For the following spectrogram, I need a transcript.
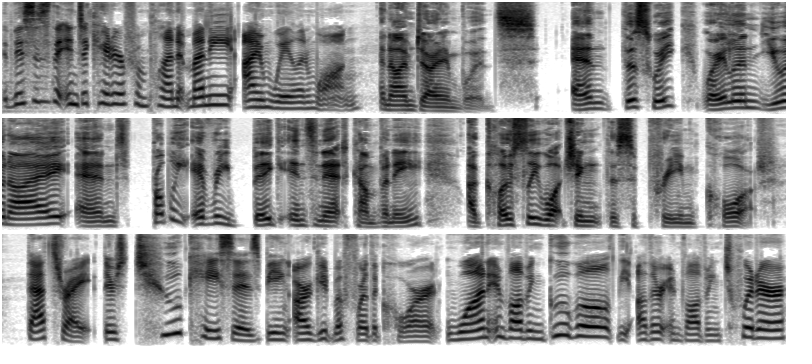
This is the indicator from Planet Money. I'm Wailin Wong. And I'm Darian Woods. And this week, Wailin, you and I, and probably every big internet company, are closely watching the Supreme Court. That's right. There's two cases being argued before the court, one involving Google, the other involving Twitter,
